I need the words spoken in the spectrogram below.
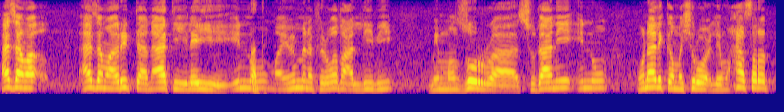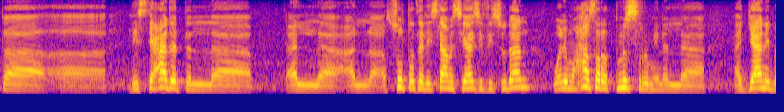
هذا ما هذا ما أردت أن آتي إليه إنه ما يهمنا في الوضع الليبي من منظور آه، سوداني إنه هنالك مشروع لمحاصرة آه، آه، لاستعادة السلطة الإسلام السياسي في السودان ولمحاصرة مصر من الجانب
